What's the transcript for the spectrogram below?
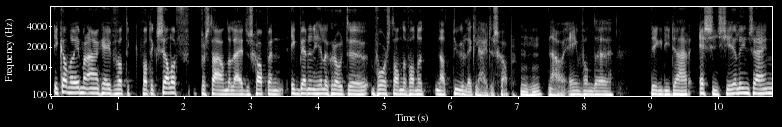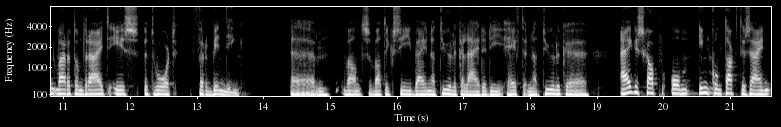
ik kan alleen maar aangeven wat ik, wat ik zelf versta onder leiderschap. En ik ben een hele grote voorstander van het natuurlijk leiderschap. Mhm. Nou, een van de dingen die daar essentieel in zijn, waar het om draait, is het woord verbinding. Ehm, want wat ik zie bij een natuurlijke leider, die heeft een natuurlijke eigenschap om in contact te zijn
